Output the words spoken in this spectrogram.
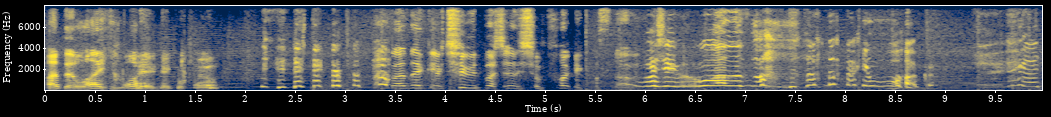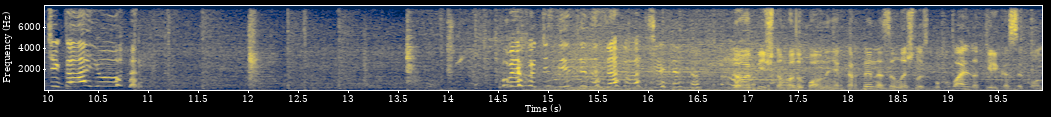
а ти лайки ноги, як купив. Мене ключі від машини, щоб фокік поставити. Боже, як голосно. І мокро. Я чекаю. Я хочу сісти назад в машину. До епічного доповнення картини залишилось буквально кілька секунд.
